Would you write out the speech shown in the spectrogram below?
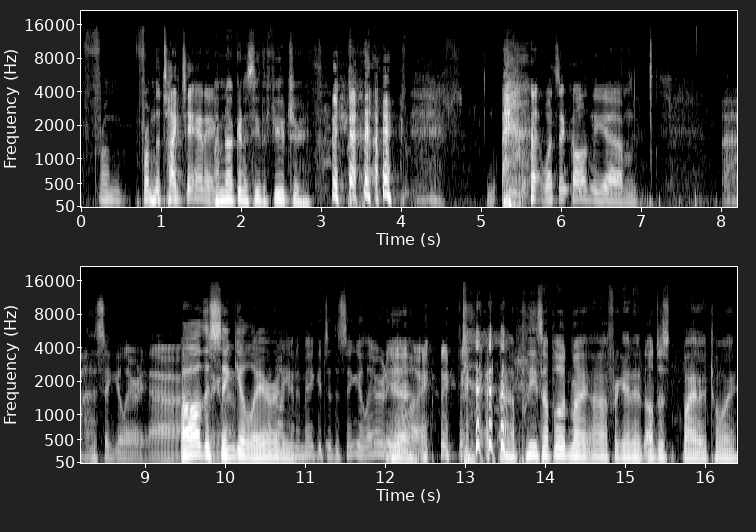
from from the Titanic. I'm not going to see the future. What's it called? The um, uh, the singularity. Uh, Oh, the singularity. I'm not singularity. to make it to the singularity, Yeah. am I? Uh, please upload my. Uh, forget it. I'll just buy a toy.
